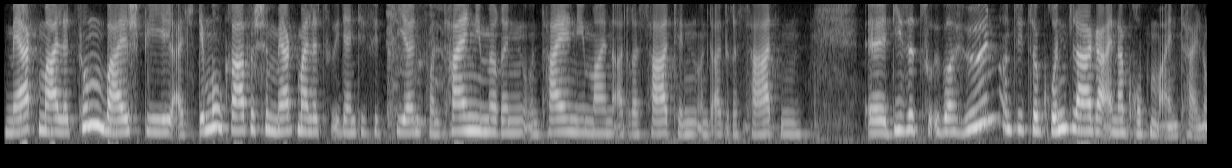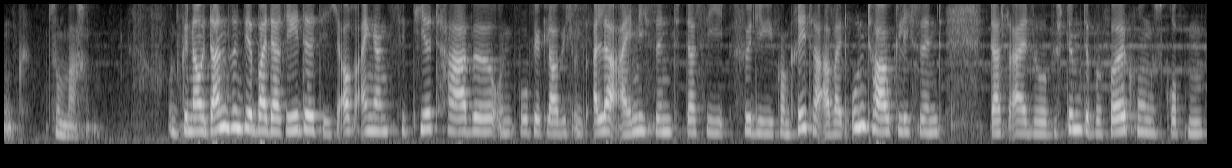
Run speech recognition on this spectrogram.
Merkmale zum Beispiel als demografische Merkmale zu identifizieren von Teilnehmerinnen und Teilnehmern, Adressatinnen und Adressaten, äh, diese zu überhöhen und sie zur Grundlage einer Gruppeneinteilung zu machen. Und genau dann sind wir bei der Rede, die ich auch eingangs zitiert habe und wo wir, glaube ich, uns alle einig sind, dass sie für die konkrete Arbeit untauglich sind, dass also bestimmte Bevölkerungsgruppen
